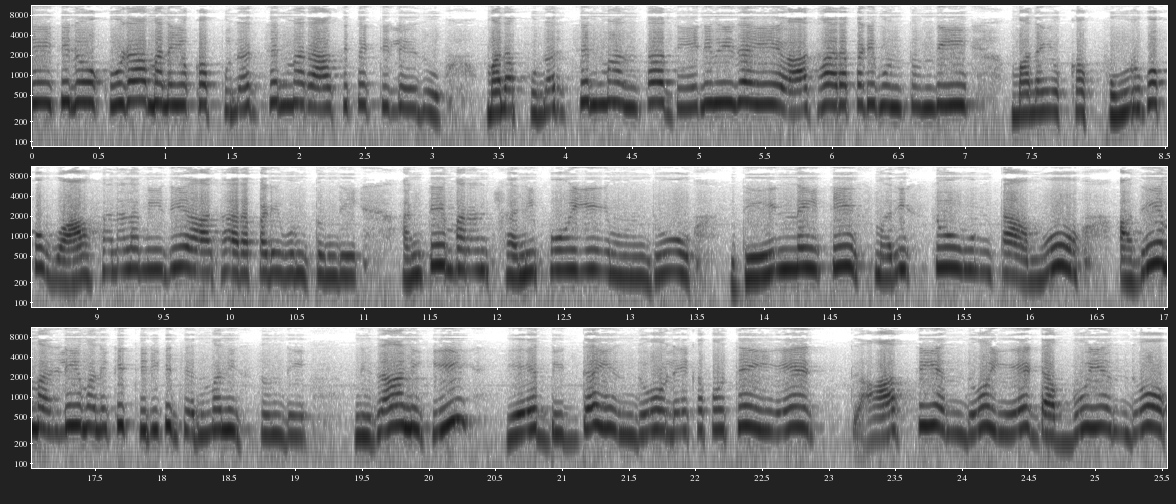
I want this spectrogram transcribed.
చేతిలో కూడా మన యొక్క పునర్జన్మ రాసి పెట్టి లేదు. మన పునర్జన్మ అంతా దేని మీద ఏ ఆధారపడి ఉంటుంది? మన యొక్క పూర్వపు వాసనల మీదే ఆధారపడి ఉంటుంది. అంటే మనం చనిపోయే ముందు దేన్నైతే స్మరిస్తూ ఉంటామో అదే మళ్ళీ మనకి తిరిగి జన్మనిస్తుంది. నిజానికి ఏ బిడ్డ ఎందో లేకపోతే ఏ ఆస్తి ఎందో ఏ డబ్బు ఎందో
